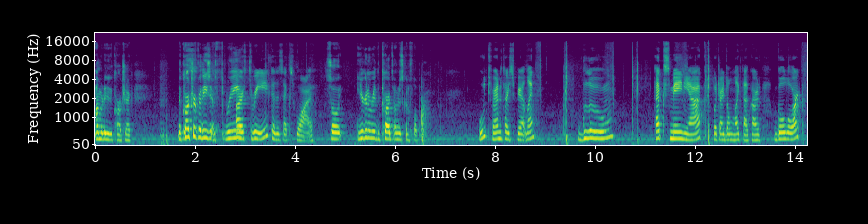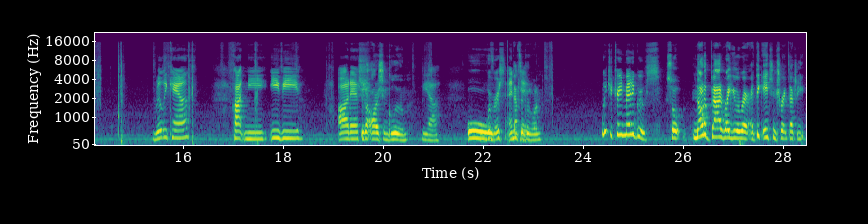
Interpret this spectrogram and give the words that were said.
I'm gonna do the card trick. The card trick for these are three. R3, because it's XY. So you're gonna read the cards. I'm just gonna flip them. Ooh, Tyranitar Spirit Link. Gloom. Hex Maniac, which I don't like that card. Golurk. Relicanth. Cottonee. Eevee. Oddish. We got Oddish and Gloom. yeah. Oh, Reverse That's a good one. We should trade Metagross. So not a bad regular rare. I think ancient traits actually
